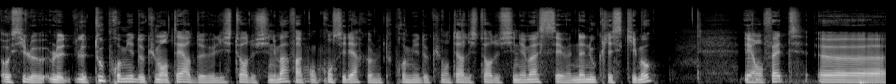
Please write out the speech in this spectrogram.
aussi le, le- tout premier documentaire de l'histoire du cinéma, enfin qu'on considère comme le tout premier documentaire de l'histoire du cinéma, c'est euh, Nanook l'Esquimau. Et en fait, euh,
